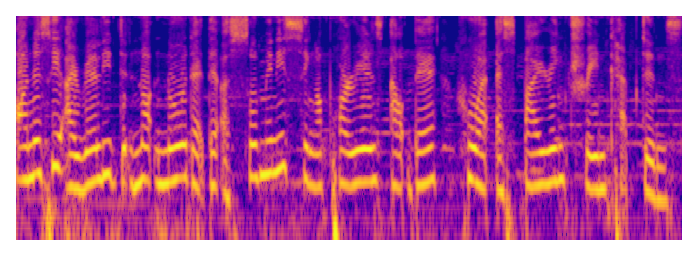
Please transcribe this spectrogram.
Honestly, I really did not know that there are so many Singaporeans out there who are aspiring train captains.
